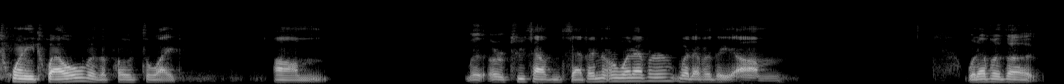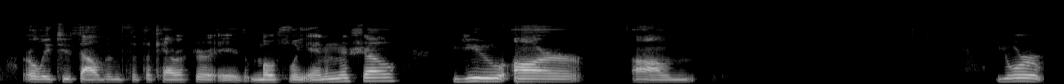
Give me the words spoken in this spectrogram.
2012 as opposed to like um or 2007 or whatever whatever the um whatever the early 2000s that the character is mostly in in this show you are um you're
